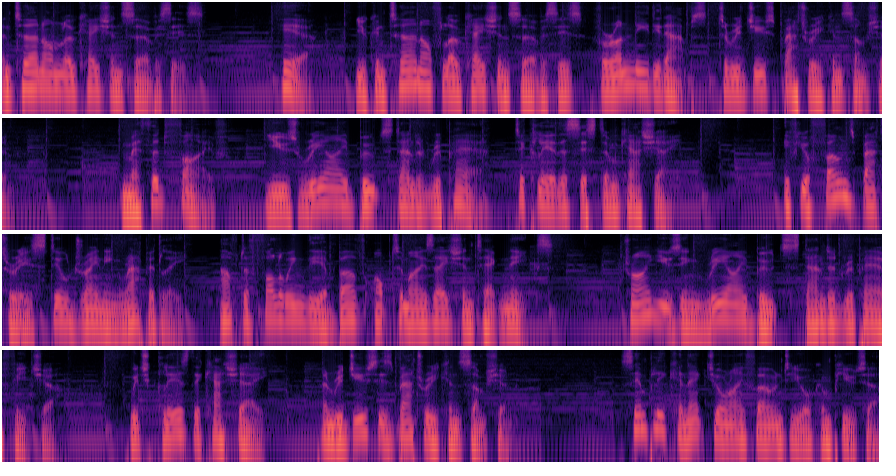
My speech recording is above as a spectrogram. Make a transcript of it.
and turn on Location Services. Here, you can turn off location services for unneeded apps to reduce battery consumption. Method 5. Use ReiBoot Standard Repair to clear the system cache. If your phone's battery is still draining rapidly after following the above optimization techniques, try using ReiBoot's standard repair feature, which clears the cache and reduces battery consumption. Simply connect your iPhone to your computer,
